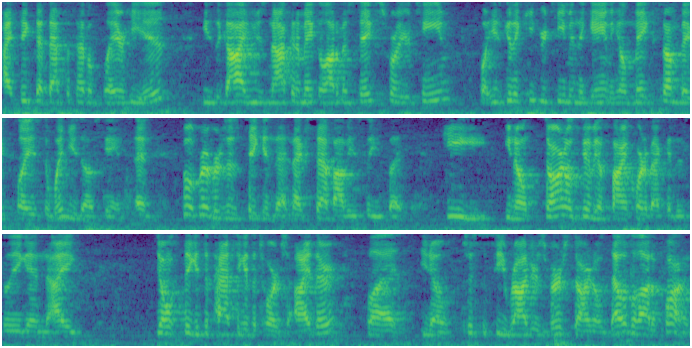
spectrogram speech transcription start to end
I think that that's the type of player he is. He's the guy who's not going to make a lot of mistakes for your team, but he's going to keep your team in the game, and he'll make some big plays to win you those games. And Philip Rivers has taken that next step, obviously, but he, you know, Darnold's going to be a fine quarterback in this league, and I don't think it's a passing of the torch either. But you know, just to see Rodgers versus Darnold, that was a lot of fun,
